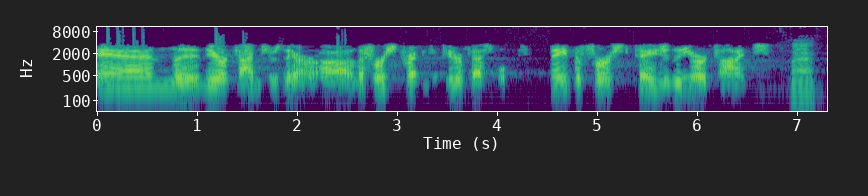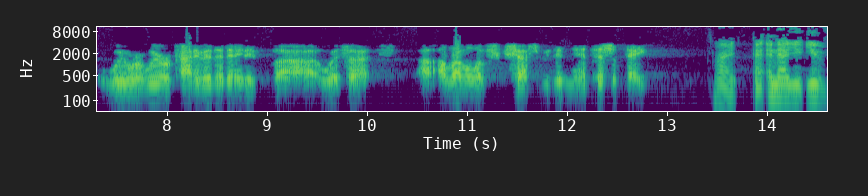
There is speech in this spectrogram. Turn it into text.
and the New York Times was there. Uh, the first computer festival made the first page of the New York Times. Wow. We were we were kind of inundated uh, with a, a level of success we didn't anticipate. Right, and now you you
